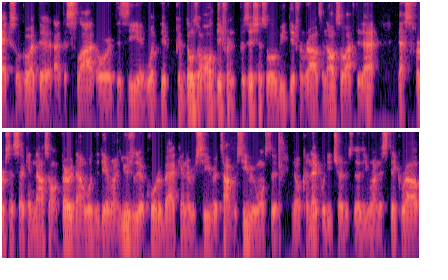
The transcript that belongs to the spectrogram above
X or go at the at the slot or the Z? And what? Diff- those are all different positions, so it'll be different routes. And also after that, that's first and second down. So on third down, what do they run? Usually a quarterback and a receiver, top receiver wants to you know connect with each other. So does he run a stick route?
